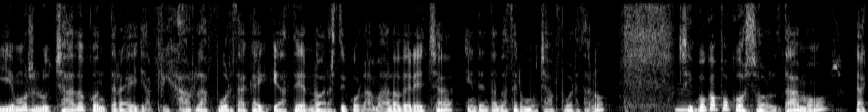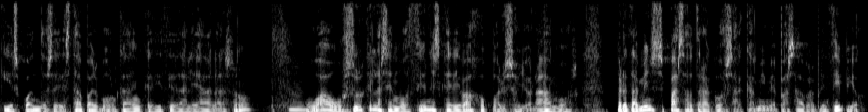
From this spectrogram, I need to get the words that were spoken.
y hemos luchado contra ella. Fijaos la fuerza que hay que hacer, ¿no? Ahora estoy con la mano derecha intentando hacer mucha fuerza, ¿no? Si mm. poco a poco soltamos, que aquí es cuando se destapa el volcán que dice dale alas, ¿no? ¡Wow! Mm. Surgen las emociones que hay debajo, por eso lloramos. Pero también pasa otra cosa que a mí me pasaba al principio,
